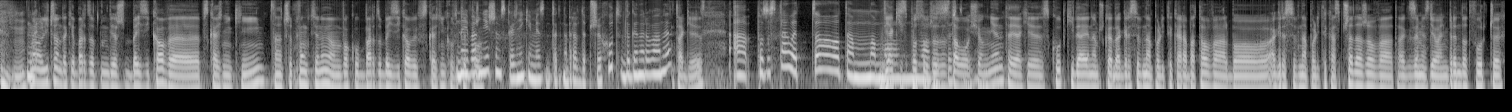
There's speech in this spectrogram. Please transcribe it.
Mhm. No liczą takie bardzo, wiesz, basicowe wskaźniki, to znaczy funkcjonują wokół bardzo basicowych wskaźników. Najważniejszym typu... wskaźnikiem jest tak naprawdę przychód wygenerowany. Tak jest. A pozostałe to tam... No, w jaki sposób to zostało osiągnięte, jakie skutki daje na przykład agresywna polityka rabatowa albo agresywna polityka sprzedażowa, tak, zamiast działań brandotwórczych.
